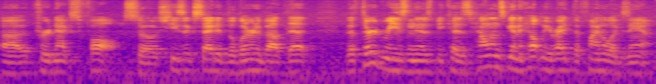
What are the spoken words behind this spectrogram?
uh, for next fall. So she's excited to learn about that. The third reason is because Helen's going to help me write the final exam.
